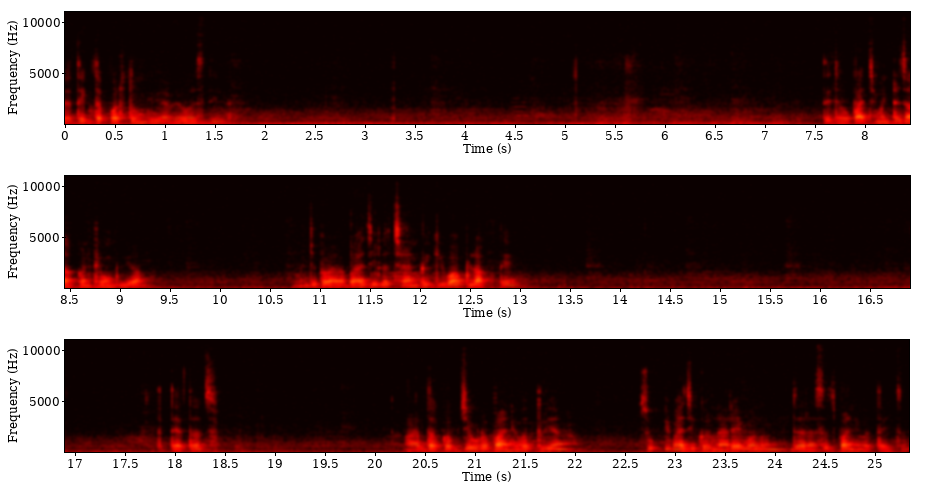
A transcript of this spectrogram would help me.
परत एकदा परतून घेऊया व्यवस्थित. त्याच्यावर पाच मिनटं झाकण ठेवून घेऊया. म्हणजे बा भाजीला छानपैकी वाफ लागते. तर त्यातच अर्धा कप जेवढं पाणी ओतूया सुकी भाजी करणार आहे म्हणून जरासंच पाणी ओतायचं.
